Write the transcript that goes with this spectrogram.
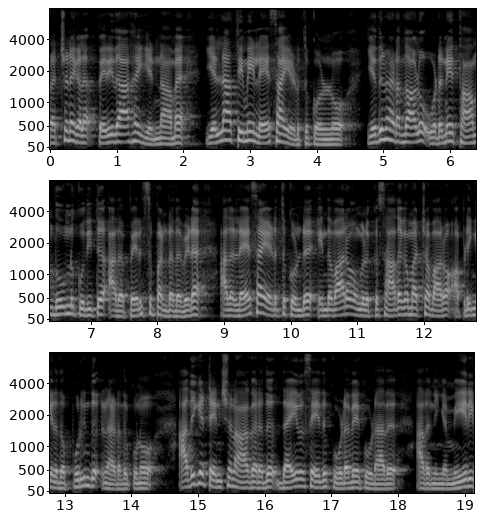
பிரச்சனைகளை பெரிதாக எண்ணாமல் எல்லாத்தையுமே லேசாக எடுத்துக்கொள்ளணும். எது நடந்தாலும் உடனே தாம் தூம்னு குதித்து அதை பெருசு பண்ணுறதை விட அதை லேசாக எடுத்துக்கொண்டு இந்த வாரம் உங்களுக்கு சாதகமற்ற வாரம் அப்படிங்கிறத புரிந்து நடந்துக்கணும். அதிக டென்ஷன் ஆகிறது தயவு செய்து கூடவே கூடாது. அதை நீங்கள் மீறி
